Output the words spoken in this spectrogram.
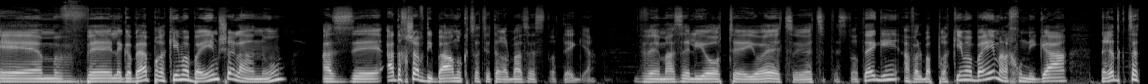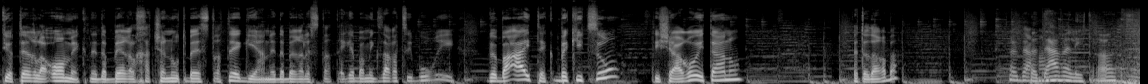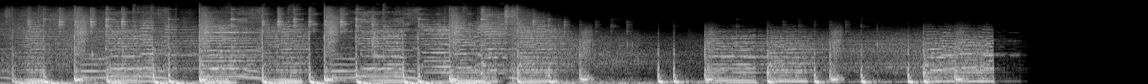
Um, ולגבי הפרקים הבאים שלנו, אז uh, עד עכשיו דיברנו קצת יותר על מה זה אסטרטגיה, ומה זה להיות uh, יועץ או יועצת אסטרטגי, אבל בפרקים הבאים אנחנו ניגע, נרד קצת יותר לעומק, נדבר על חדשנות באסטרטגיה, נדבר על אסטרטגיה במגזר הציבורי ובהייטק. בקיצור, תישארו איתנו, ותודה רבה. תודה. תודה ולהתראות.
